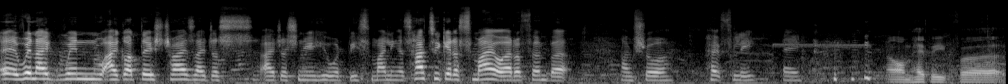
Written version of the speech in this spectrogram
Uh, when I when I got those tries, I just I just knew he would be smiling. It's hard to get a smile out of him, but I'm sure, hopefully, hey. I'm happy for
